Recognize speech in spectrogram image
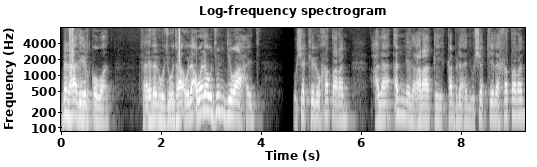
من هذه القوات. فإذا وجود هؤلاء ولو جندي واحد يشكل خطرا على أمن العراقي قبل أن يشكل خطرا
